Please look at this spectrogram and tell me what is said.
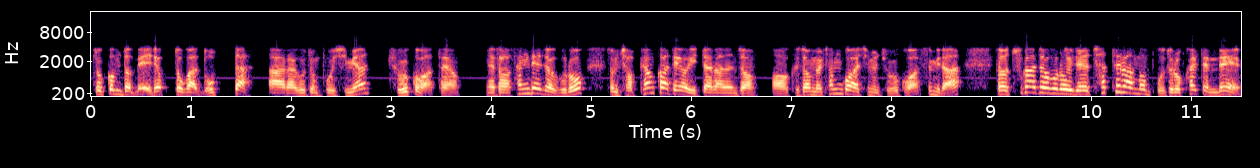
조금 더 매력도가 높다라고 좀 보시면 좋을 것 같아요. 그래서 상대적으로 좀 저평가되어 있다라는 점, 어, 그 점을 참고하시면 좋을 것 같습니다. 그래서 추가적으로 이제 차트를 한번 보도록 할 텐데,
